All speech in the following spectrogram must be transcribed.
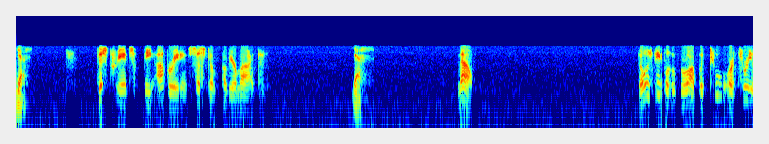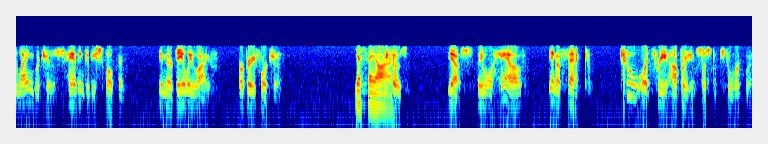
yes, this creates the operating system of your mind. Yes. Now, those people who grew up with two or three languages having to be spoken in their daily life are very fortunate. Yes, they are. Because, yes, they will have, in effect, two or three operating systems to work with.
